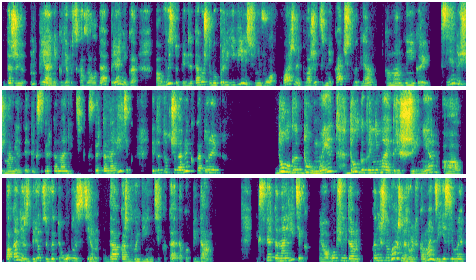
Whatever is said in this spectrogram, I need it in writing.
даже ну, пряника, я бы сказала, да, пряника а, выступить для того, чтобы проявились у него важные положительные качества для командной игры. Следующий момент – это эксперт-аналитик. Эксперт-аналитик – это тот человек, который долго думает, долго принимает решения, а, пока не разберется в этой области да, каждого винтика, да, такой педант. Эксперт-аналитик, а, в общем-то, конечно, важная роль в команде, если мы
